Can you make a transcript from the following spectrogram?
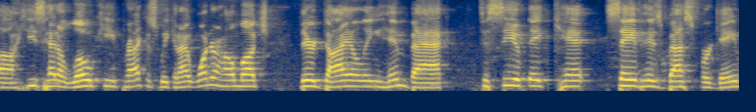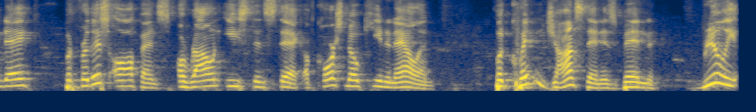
Uh, he's had a low key practice week, and I wonder how much they're dialing him back to see if they can't save his best for game day. But for this offense around Easton Stick, of course, no Keenan Allen, but Quentin Johnston has been really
